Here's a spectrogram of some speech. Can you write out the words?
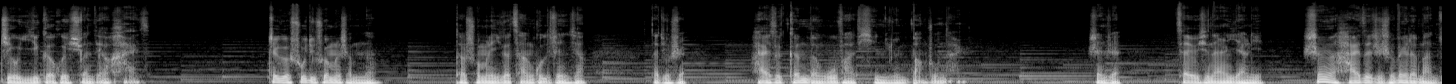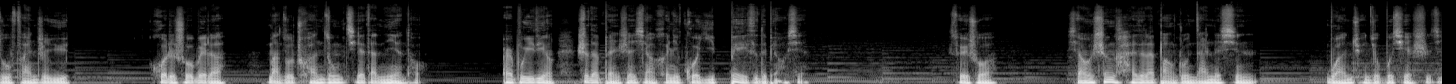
只有一个会选择要孩子。这个数据说明什么呢？它说明了一个残酷的真相，那就是孩子根本无法替女人绑住男人，甚至。在有些男人眼里，生了孩子只是为了满足繁殖欲，或者说为了满足传宗接代的念头，而不一定是他本身想和你过一辈子的表现。所以说，想用生孩子来绑住男人的心，完全就不切实际。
